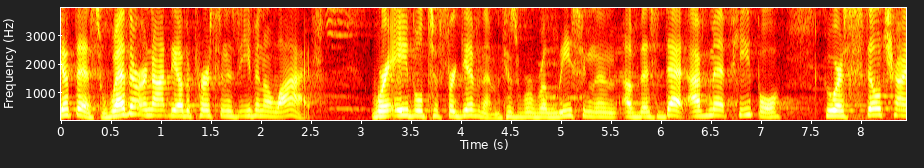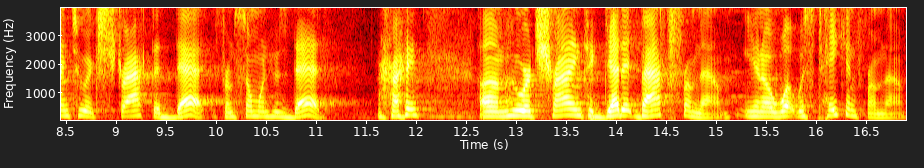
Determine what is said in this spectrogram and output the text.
Get this, whether or not the other person is even alive, we're able to forgive them because we're releasing them of this debt. I've met people who are still trying to extract a debt from someone who's dead, right? Um, who are trying to get it back from them, you know, what was taken from them.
